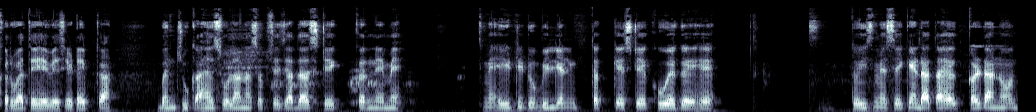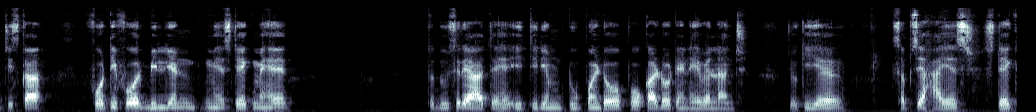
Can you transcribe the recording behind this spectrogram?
करवाते हैं वैसे टाइप का बन चुका है सोलाना सबसे ज़्यादा स्टेक करने में। इसमें 82 बिलियन तक के स्टेक हुए गए हैं। तो इसमें सेकेंड आता है कर्डानो जिसका 44 बिलियन में स्टेक में है। तो दूसरे आते हैं इथीरियम 2.0 पोकाडोट एंड एवेलांच जो कि ये सबसे हाईएस्ट स्टेक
